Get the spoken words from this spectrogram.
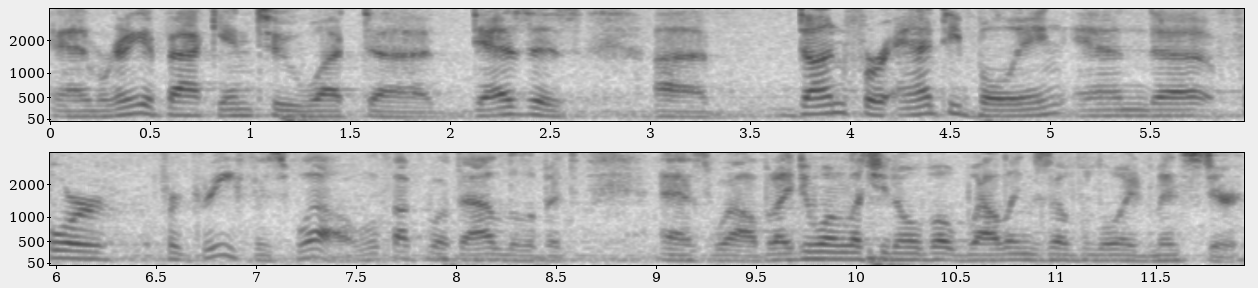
And we're going to get back into what uh, Des has uh, done for anti-bullying and uh, for for grief as well. We'll talk about that a little bit as well. But I do want to let you know about Wellings of Lloydminster.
